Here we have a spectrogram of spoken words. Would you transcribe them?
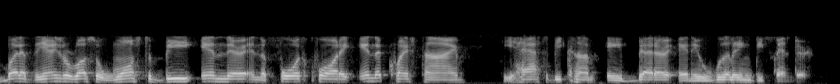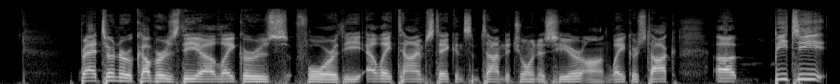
But if D'Angelo Russell wants to be in there in the fourth quarter, in the crunch time, he has to become a better and a willing defender. Brad Turner covers the uh, Lakers for the LA Times, taking some time to join us here on Lakers Talk. Uh, BT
